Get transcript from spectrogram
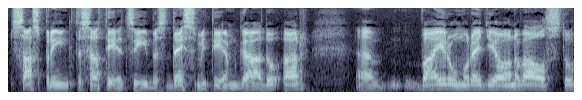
saspringtas attiecības desmitiem gadu ar uh, vairumu reģiona valstu,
